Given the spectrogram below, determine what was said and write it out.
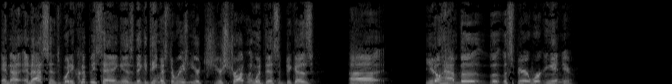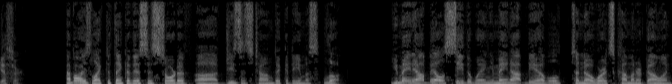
In, uh, in essence, what he could be saying is, Nicodemus, the reason you're you're struggling with this is because uh, you don't have the, the, the Spirit working in you. Yes, sir. I've always liked to think of this as sort of uh, Jesus telling Nicodemus, look, you may not be able to see the wind, you may not be able to know where it's coming or going,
